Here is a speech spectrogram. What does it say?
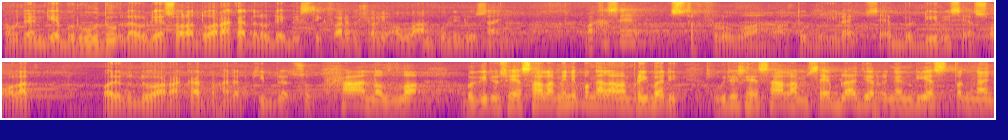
kemudian dia berwudu, lalu dia sholat dua rakaat, lalu dia beristighfar, kecuali Allah ampuni dosanya. Maka saya astagfirullah wa atubu ilaih, saya berdiri, saya sholat, Waktu itu dua rakaat menghadap kiblat. Subhanallah. Begitu saya salam, ini pengalaman pribadi. Begitu saya salam, saya belajar dengan dia setengah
